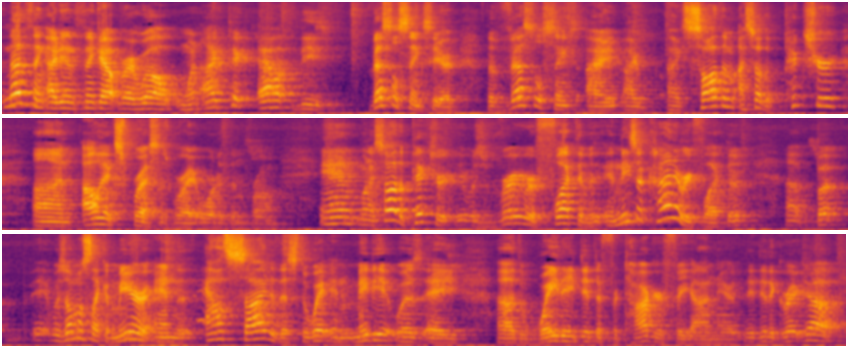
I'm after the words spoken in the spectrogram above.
Another thing I didn't think out very well, when I picked out these vessel sinks here, the vessel sinks, I, I, I saw them, I saw the picture on AliExpress is where I ordered them from. And when I saw the picture, it was very reflective. And these are kind of reflective, uh, but it was almost like a mirror. And the outside of this, the way, and maybe it was a, uh, the way they did the photography on there, they did a great job.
